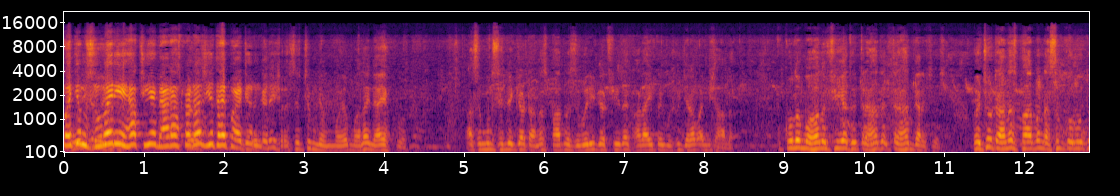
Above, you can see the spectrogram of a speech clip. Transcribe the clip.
पतिम जुवरी हेत ये बेड़स पे इथे पे वो जनाब अमिश हालत कुल मोहल त्रे हथ त्रे हथ वो ट्रांसफार्मर नसब कोर्मुत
